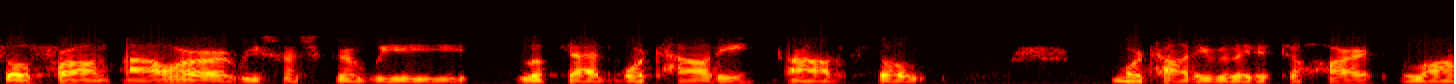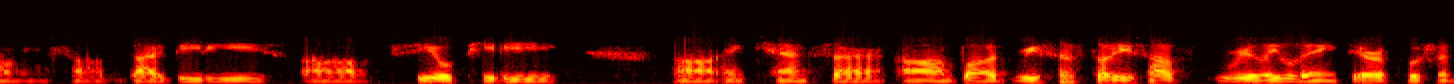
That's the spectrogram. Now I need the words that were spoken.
So from our research group, we look at mortality. Um, so mortality related to heart, lungs, um, diabetes, um, COPD, uh, and cancer. Um, but recent studies have really linked air pollution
